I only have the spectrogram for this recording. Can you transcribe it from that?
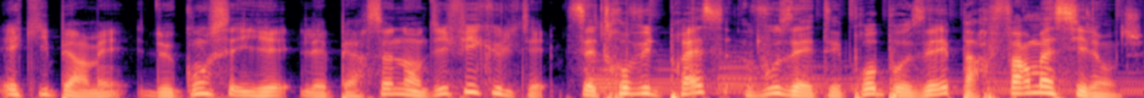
et qui permet de conseiller les personnes en difficulté. Cette revue de presse vous a été proposée par Pharmacy Lounge.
